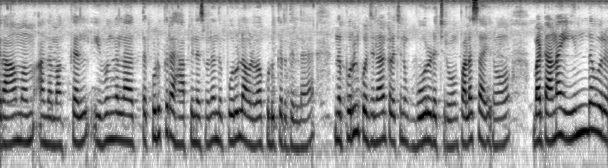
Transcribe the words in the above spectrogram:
கிராமம் அந்த மக்கள் இவங்களாத்த கொடுக்குற ஹாப்பினஸ் வந்து அந்த பொருள் அவ்வளோவா கொடுக்கறதில்ல. இந்த பொருள் கொஞ்ச நாள் கழிச்சு நமக்கு போர் அடிச்சிரும் பழசாயிரும். பட் ஆனால் இந்த ஒரு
